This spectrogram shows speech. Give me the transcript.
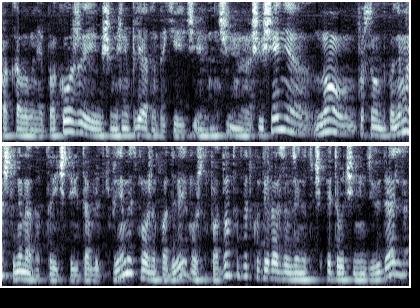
покалывание по коже, и, в общем, очень неприятные такие ощущения, но просто надо понимать, что не надо 3-4 таблетки принимать, можно по 2, можно по одну таблетку 3 раза в день, это, очень индивидуально.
